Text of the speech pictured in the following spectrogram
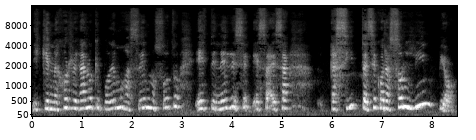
Y que el mejor regalo que podemos hacer nosotros es tener ese, esa, esa casita, ese corazón limpio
